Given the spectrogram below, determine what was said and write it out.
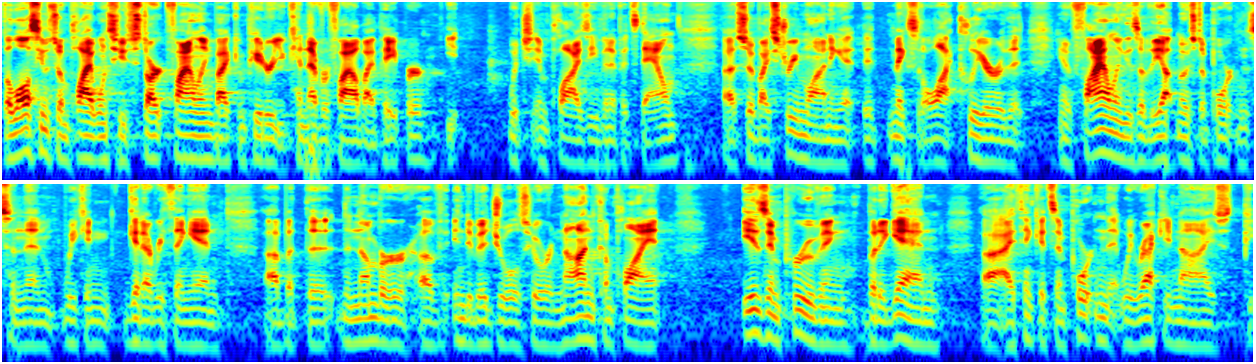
The law seems to imply once you start filing by computer, you can never file by paper, which implies even if it's down. Uh, so by streamlining it, it makes it a lot clearer that, you know, filing is of the utmost importance, and then we can get everything in. Uh, but the, the number of individuals who are non-compliant is improving, but again, uh, I think it's important that we recognize, pe-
